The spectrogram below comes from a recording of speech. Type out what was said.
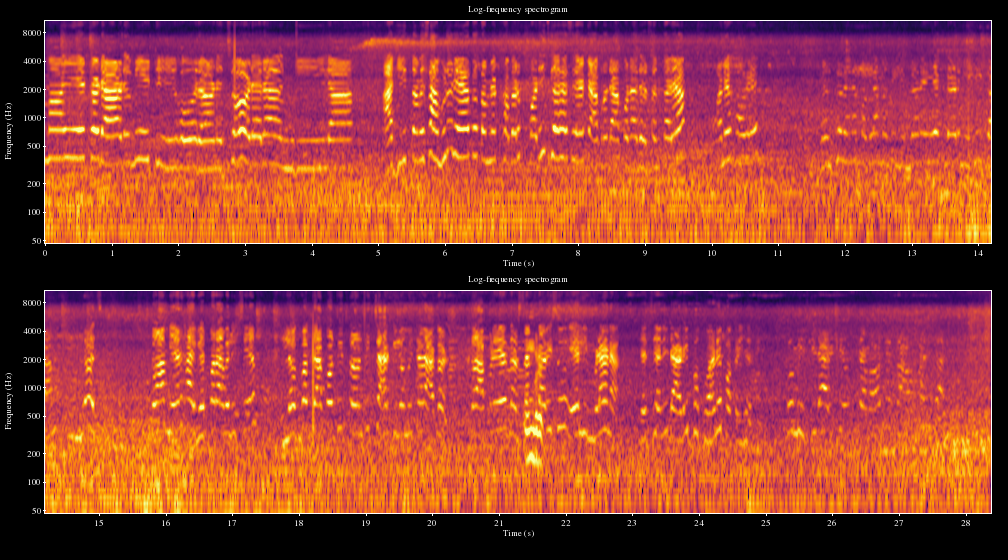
લીમડામાં એક ડાળ મીઠી હોરણ છોડ રંગીલા. આ ગીત તમે સાંભળ્યું ને તો તમને ખબર પડી જ ગઈ હશે કે આપણે ડાકોરના દર્શન કર્યા. અને હવે ઘનશ્યામના પગલા મંદિર લીમડાને એક ડાળ મીઠી ગામ સુરજ તો આ મેન હાઈવે પર આવેલું છે લગભગ ડાકોરથી ત્રણથી ચાર કિલોમીટર આગળ. તો આપણે દર્શન કરીશું એ લીમડાના કે જેની ડાળી ભગવાને પકડી હતી. તો મીઠી ડાળી છે એવું કહેવામાં આવે છે તો આવો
